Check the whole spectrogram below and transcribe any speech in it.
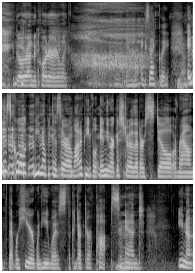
go around a corner and are like, yeah, exactly. Yeah. It is cool, you know, because there are a lot of people in the orchestra that are still around that were here when he was the conductor of Pops, mm-hmm. and you know,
